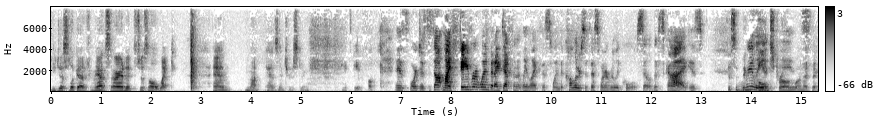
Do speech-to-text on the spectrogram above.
you just look at it from the outside, it's just all white and not as interesting. It's beautiful. It's gorgeous. It's not my favorite one, but I definitely like this one. The colors of this one are really cool. So the sky is, It's a big, Really bold, strong one, I think.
